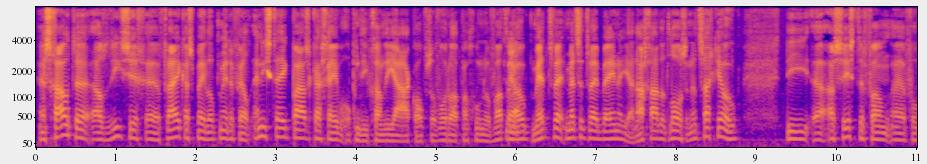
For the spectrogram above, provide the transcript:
En Schouten, als die zich eh, vrij kan spelen op het middenveld en die steekpasen kan geven op een diepgaande Jacobs of Rodman Groen of wat dan Ja. ook, met, met zijn twee benen, ja, dan gaat het los. En dat zag je ook. Die eh, assisten van eh, volgens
